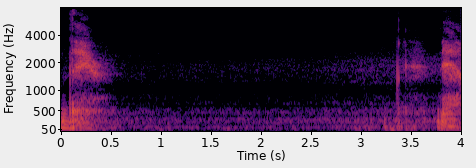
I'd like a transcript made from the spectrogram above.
there. Now,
